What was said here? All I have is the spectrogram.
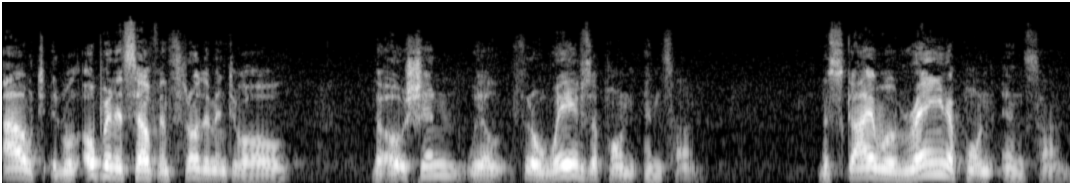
out, it will open itself and throw them into a hole. The ocean will throw waves upon insan. The sky will rain upon insan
